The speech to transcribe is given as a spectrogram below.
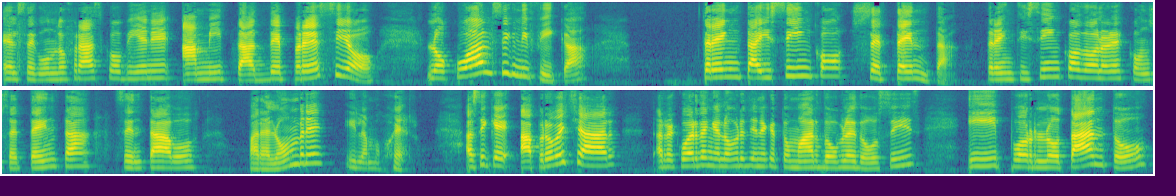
el segundo frasco viene a mitad de precio, lo cual significa 35.70, 35 dólares con 70 centavos para el hombre y la mujer. Así que aprovechar Recuerden, el hombre tiene que tomar doble dosis y por lo tanto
